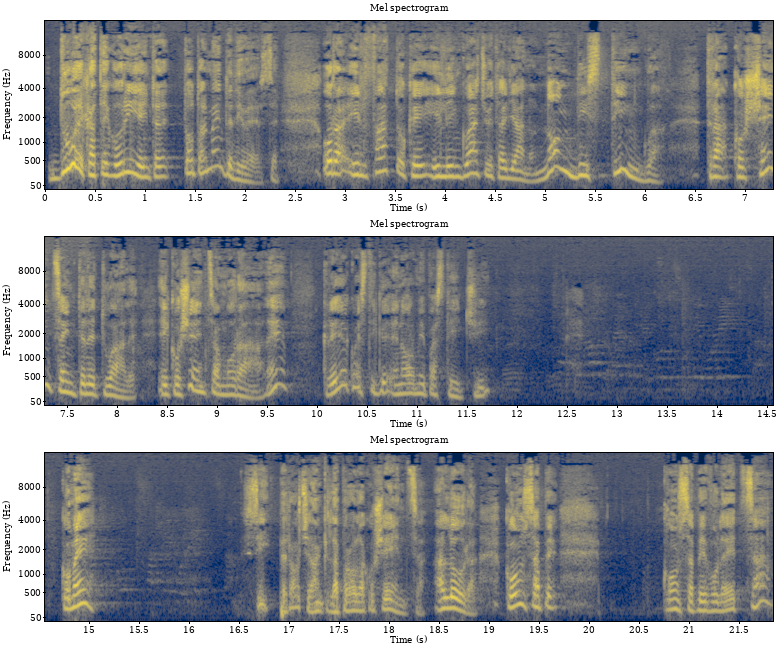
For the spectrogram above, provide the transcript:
due categorie totalmente diverse. Ora, il fatto che il linguaggio italiano non distingua tra coscienza intellettuale e coscienza morale crea questi enormi pasticci? Com'è? Sì, però c'è anche la parola coscienza. Allora, consape- consapevolezza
